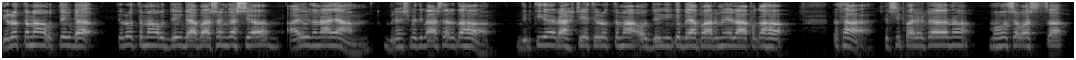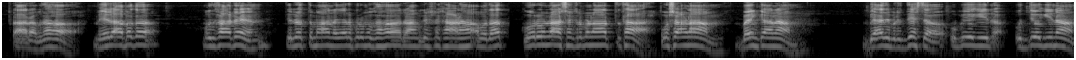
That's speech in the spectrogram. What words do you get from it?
तिलोत्तमा उद्योग तिलोत्तमा उद्योग व्यापार संघ से आयोजनायां बृहस्पतिवासरतः द्वितीय राष्ट्रीय तिलोत्तमा औद्योगिक व्यापार मेलापकः तथा कृषिपर्यटन महोत्सवश्च प्रारब्धः। मेलापक उद्घाटयन् तिलोत्तमा नगर प्रमुख रामकृष्ण रामकृष्णखाणः अवदत्। कोरोना संक्रमणात् तथा कोषाणां बैङ्कानां ब्याजवृद्धेश्च उपयोगी उद्योगिनां,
